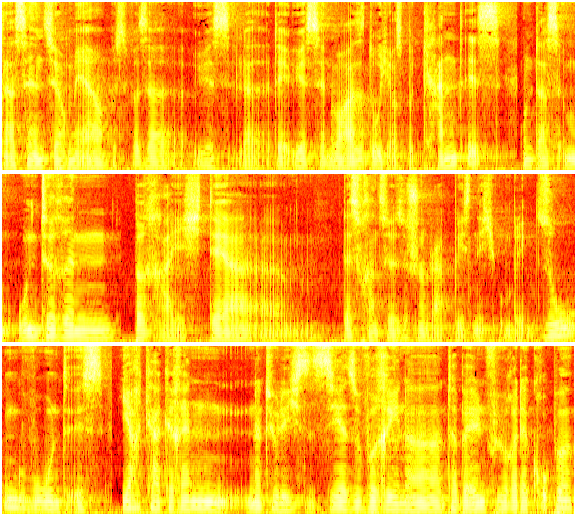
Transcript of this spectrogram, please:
La Seine-sur-Mer bzw. der USN Noise durchaus bekannt ist und das im unteren Bereich der ähm, des französischen Rugbys nicht unbedingt so ungewohnt ist. Jarka Keren natürlich sehr souveräner Tabellenführer der Gruppe,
